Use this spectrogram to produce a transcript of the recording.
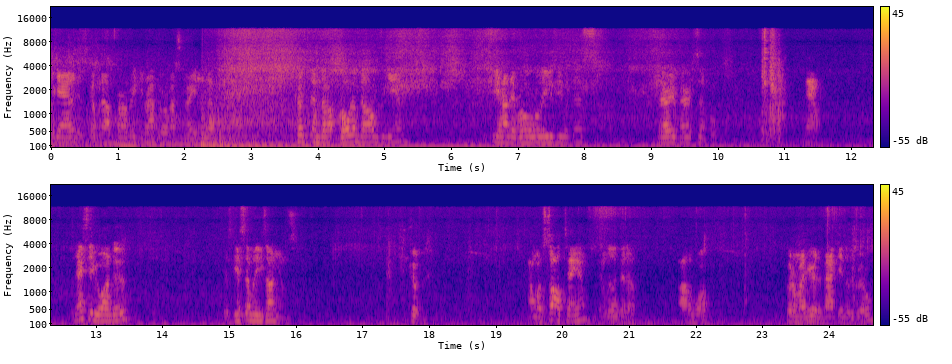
Look at it, it's coming out perfect. You don't have to worry about straining nothing. Cook them, roll them dogs again. See how they roll real easy with this? Very, very simple. Now, the next thing we want to do is get some of these onions cooked. I'm going to saute them in a little bit of olive oil. Put them right here in the back end of the griddle.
